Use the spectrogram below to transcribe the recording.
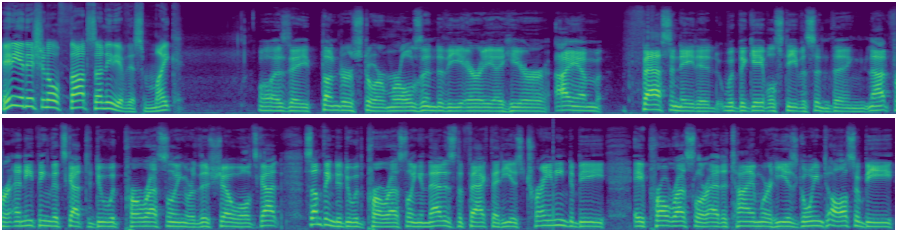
Any additional thoughts on any of this, Mike? Well, as a thunderstorm rolls into the area here, I am fascinated with the Gable Steveson thing. Not for anything that's got to do with pro wrestling or this show. Well, it's got something to do with pro wrestling, and that is the fact that he is training to be a pro wrestler at a time where he is going to also be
